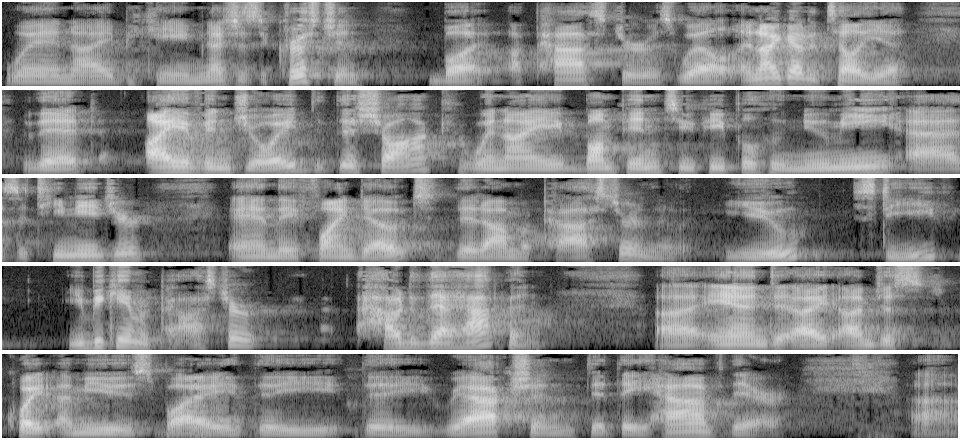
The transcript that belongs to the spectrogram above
when I became not just a Christian, but a pastor as well. And I got to tell you that I have enjoyed the shock when I bump into people who knew me as a teenager and they find out that I'm a pastor and they're like, You, Steve, you became a pastor? How did that happen? Uh, and I, am just quite amused by the, the reaction that they have there. Uh,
